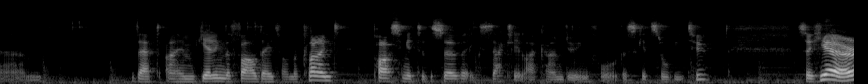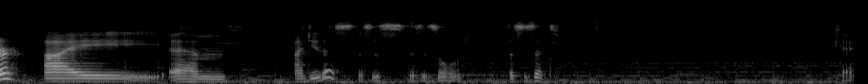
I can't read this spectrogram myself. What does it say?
um, that I'm getting the file data on the client, passing it to the server exactly like I'm doing for the Gitstore v2. So here I um, I do this. This is this is all. This is it. Okay.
